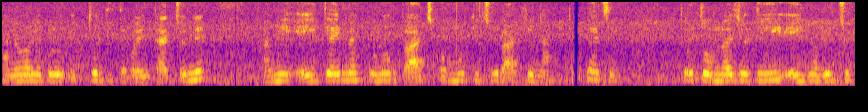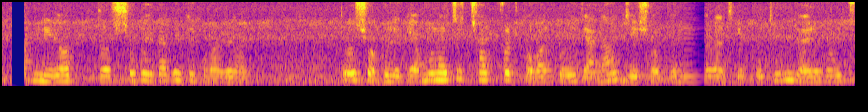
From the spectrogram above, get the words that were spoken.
ভালো ভালো করে উত্তর দিতে পারি, তার জন্যে আমি এই টাইমে কোনো কাজকর্ম কিছু রাখি না, ঠিক আছে? তো তোমরা যদি এইভাবে চুপচাপ, নীরব, দর্শক হয়ে থাকো, কী করে হয়? তো সকলে কেমন আছে? ছটফট কভার করে জানাও যেসব বন্ধুরা আজকে প্রথম জয়েন করেছ।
